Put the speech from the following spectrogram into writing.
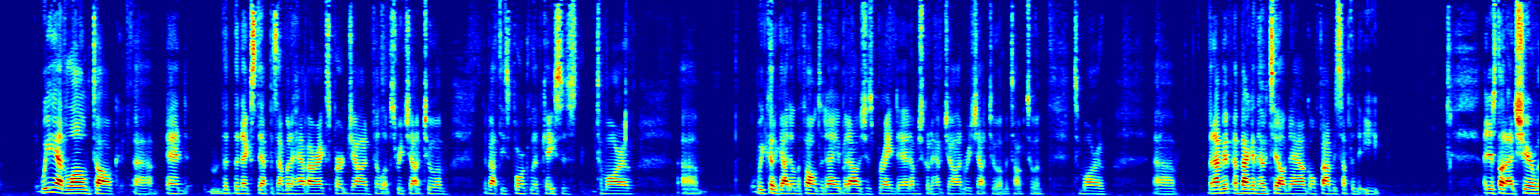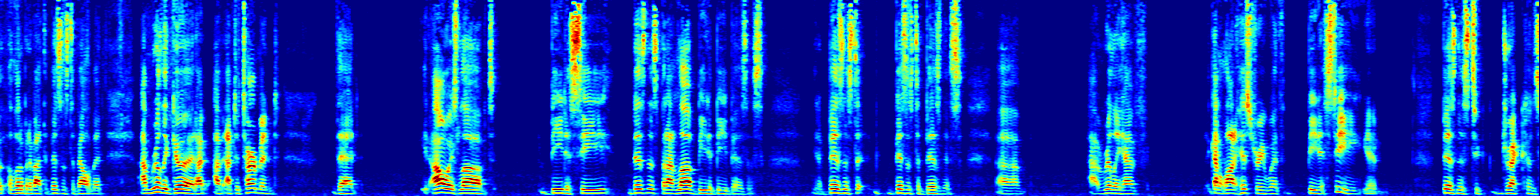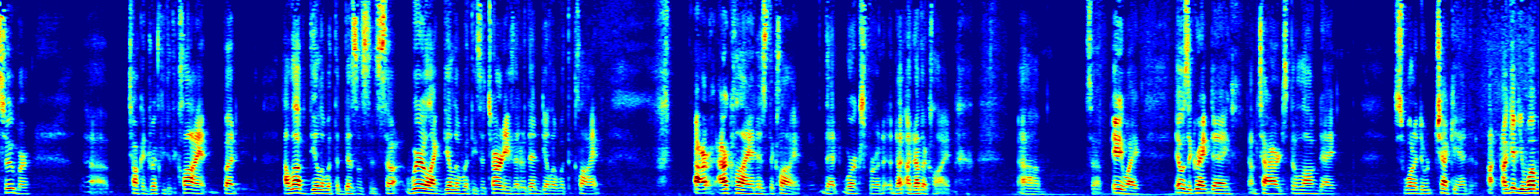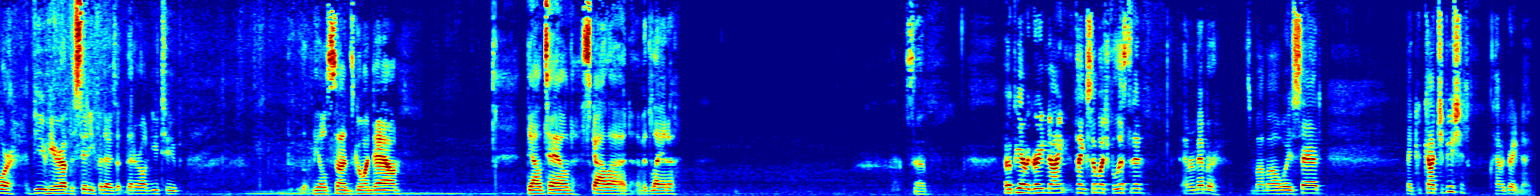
we had a long talk. Um, and the, the next step is I'm going to have our expert, John Phillips, reach out to him about these forklift cases tomorrow. Um, we could have got on the phone today, but I was just brain dead. I'm just going to have John reach out to him and talk to him tomorrow. Uh, but I'm, I'm back in the hotel now, going to find me something to eat. I just thought I'd share with, a little bit about the business development. I'm really good. I, have determined that you know, I always loved B2C business, but I love B2B business. You know, business to business to business. Um, I really have got a lot of history with B2C, you know, business to direct consumer, uh, talking directly to the client. But I love dealing with the businesses. So we're like dealing with these attorneys that are then dealing with the client. Our our client is the client that works for an, another client. Um, so anyway, it was a great day. I'm tired. It's been a long day. Just wanted to check in. I'll give you one more view here of the city for those that are on YouTube. The old sun's going down. Downtown skyline of Atlanta. So, hope you have a great night. Thanks so much for listening. And remember, as Mama always said, make your contribution. Have a great night.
